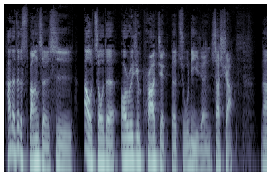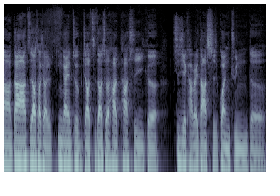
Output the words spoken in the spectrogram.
它的这个 sponsor 是。澳洲的 Origin Project 的主理人 Sasha，那大家知道 Sasha 应该就比较知道说他他是一个世界咖啡大师冠军的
